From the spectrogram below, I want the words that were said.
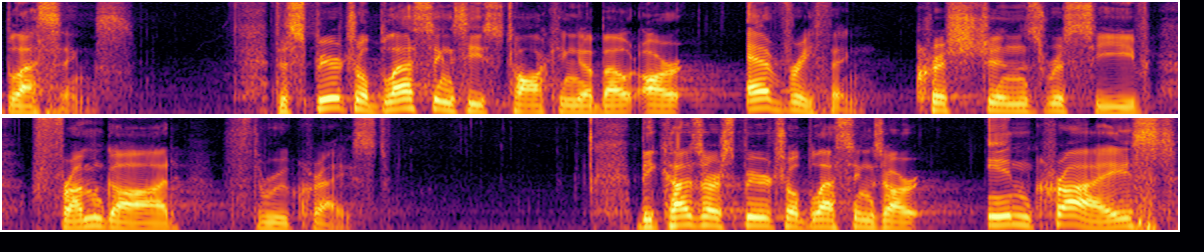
blessings. The spiritual blessings he's talking about are everything Christians receive from God through Christ. Because our spiritual blessings are in Christ,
